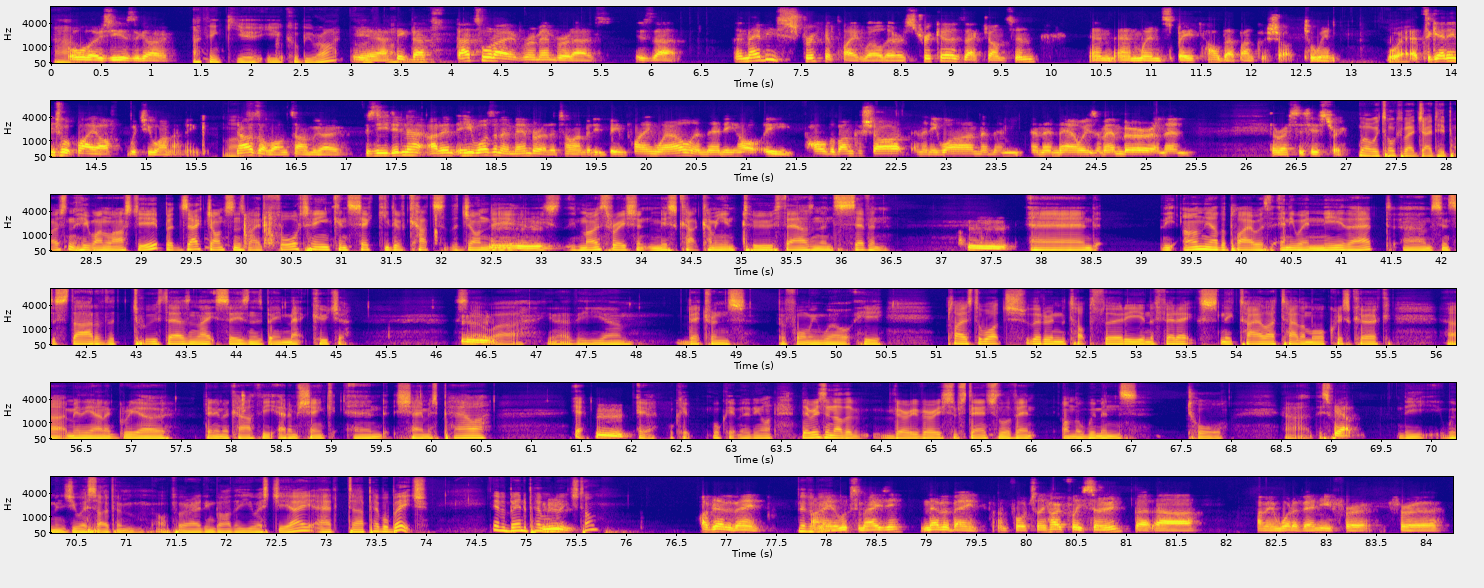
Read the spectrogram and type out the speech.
Uh, all those years ago. I think you you could be right. Yeah, I think that's that's what I remember it as. Is that, and maybe Stricker played well there. As Stricker, Zach Johnson, and and when Spieth held that bunker shot to win. To get into a playoff, which he won, I think nice. that was a long time ago because he didn't. Have, I didn't. He wasn't a member at the time, but he'd been playing well, and then he hold, he hold the bunker shot, and then he won, and then and then now he's a member, and then the rest is history. Well, we talked about JT Poston. He won last year, but Zach Johnson's made 14 consecutive cuts at the John Deere. Mm. His most recent miscut coming in 2007. Mm. And the only other player with anywhere near that um, since the start of the 2008 season has been Matt Kuchar. So, mm. uh, you know, the um, veterans performing well here. Players to watch that are in the top 30 in the FedEx Nick Taylor, Taylor Moore, Chris Kirk, uh, Emiliano Grillo, Denny McCarthy, Adam Schenk, and Seamus Power. Yeah. Mm. Anyway, we'll keep we'll keep moving on. There is another very very substantial event on the women's tour uh, this week. Yep. The Women's US Open operating by the USGA at uh, Pebble Beach. You ever been to Pebble mm. Beach, Tom? I've never been. Never I been. mean, it looks amazing. Never been, unfortunately. Hopefully soon. But uh, I mean, what a venue for for a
